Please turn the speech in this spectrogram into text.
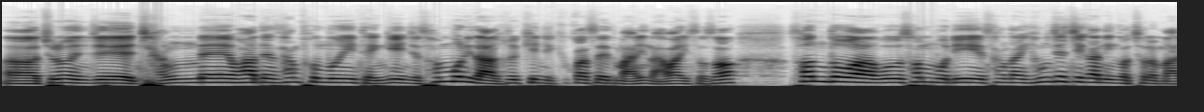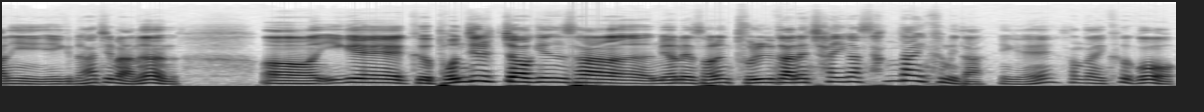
어 주로 이제 장래화된 상품이 된 게 이제 선물이다 그렇게 이제 교과서에도 많이 나와 있어서 선도하고 선물이 상당히 형제지간인 것처럼 많이 얘기를 하지만은 어 이게 그 본질적인 사 면에서는 둘 간의 차이가 상당히 큽니다. 이게 상당히 크고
